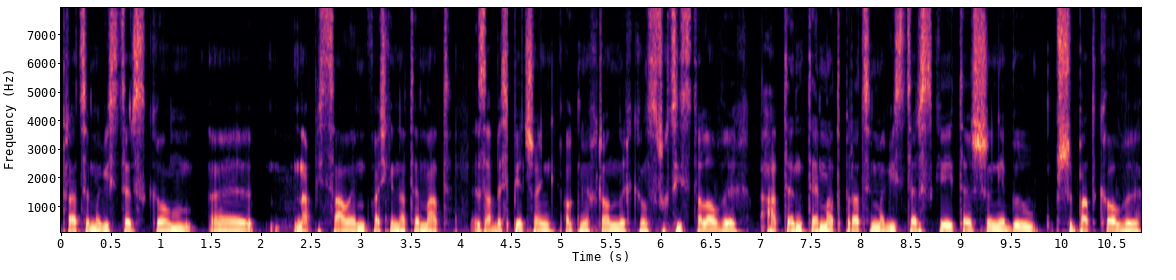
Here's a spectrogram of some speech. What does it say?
Pracę magisterską e, napisałem właśnie na temat zabezpieczeń ogniochronnych konstrukcji stalowych, a ten temat pracy magisterskiej też nie był przypadkowy,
